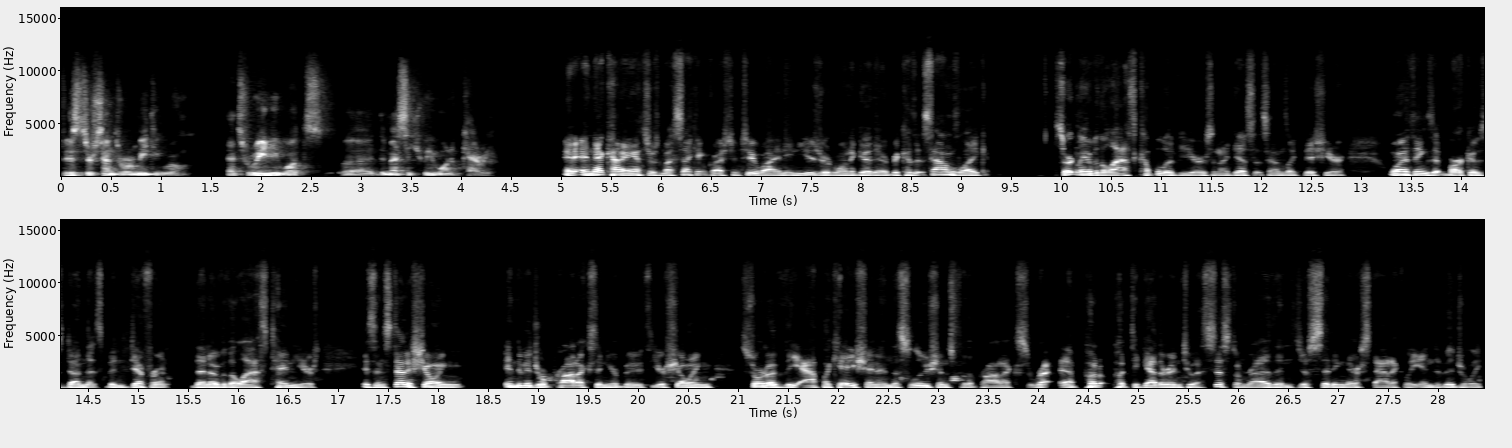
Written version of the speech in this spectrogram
visitor center or meeting room. That's really what uh, the message we want to carry. And, and that kind of answers my second question too, why an end user would want to go there because it sounds like certainly over the last couple of years, and I guess it sounds like this year, one of the things that Barco's done that's been different than over the last 10 years is instead of showing individual products in your booth, you're showing sort of the application and the solutions for the products uh, put put together into a system rather than just sitting there statically individually.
